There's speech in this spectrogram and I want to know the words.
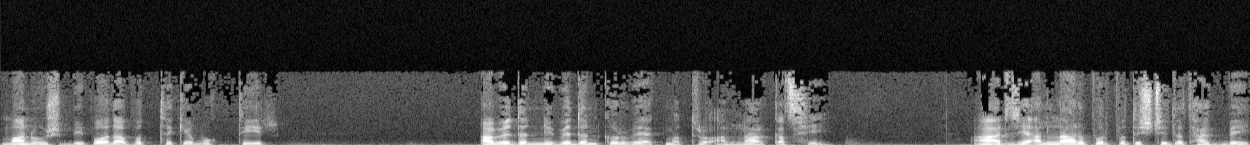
মানুষ বিপদ, আপদ থেকে মুক্তির আবেদন নিবেদন করবে একমাত্র আল্লাহর কাছে। আর যে আল্লাহর উপর প্রতিষ্ঠিত থাকবে,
